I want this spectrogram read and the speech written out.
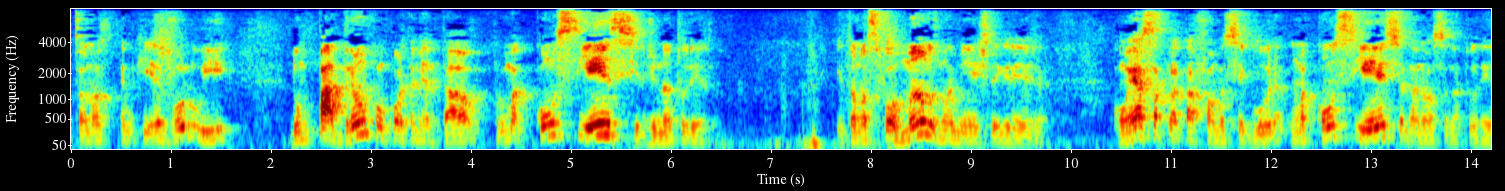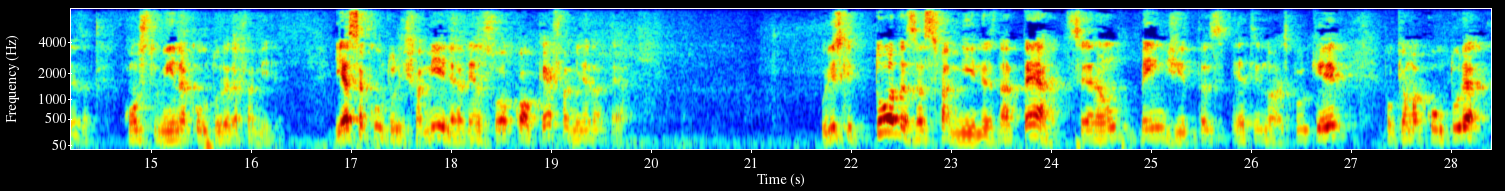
Então nós temos que evoluir de um padrão comportamental para uma consciência de natureza. Então nós formamos no ambiente da igreja, com essa plataforma segura, uma consciência da nossa natureza, construindo a cultura da família. E essa cultura de família abençoa qualquer família da Terra. Por isso que todas as famílias da Terra serão benditas entre nós. Por quê? Porque é uma cultura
